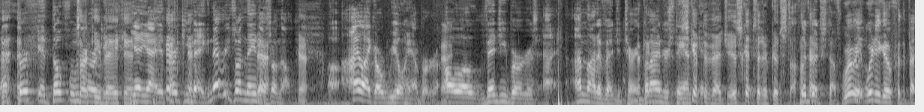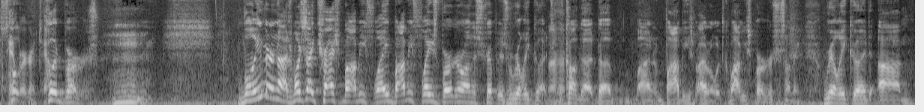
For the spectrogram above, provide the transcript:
a, turkey, a tofu Turkey turkey. bacon. Yeah, yeah, a turkey bacon. Never eat something named Yeah, after something else. yeah. Uh, I like a real hamburger. Although veggie burgers, I, I'm not a vegetarian, but I understand. Skip the veggie. Let's get to the good stuff. The okay? good stuff. Where, Good- where do you go for the best Good- hamburger in town? Good burgers. Mm. Believe it or not, as much as I trash Bobby Flay, Bobby Flay's burger on the strip is really good. Uh-huh. It's called the, the know, Bobby's, I don't know, it's Bobby's Burgers or something. Really good. Um,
